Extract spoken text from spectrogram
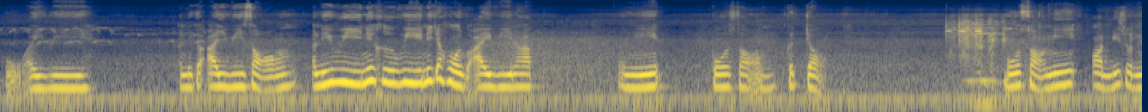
โอ้ไอวีอันนี้ก็ไอวีสองอันนี้วีนี่คือวีนี่จะโหดกว่าไอวีนะครับ อันนี้โปรสองกระจอกโปรสองนี้อ่อนที่สุดใน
